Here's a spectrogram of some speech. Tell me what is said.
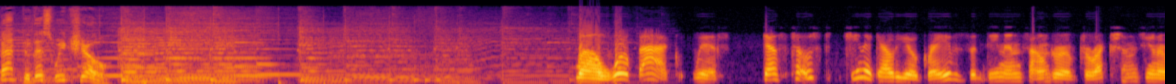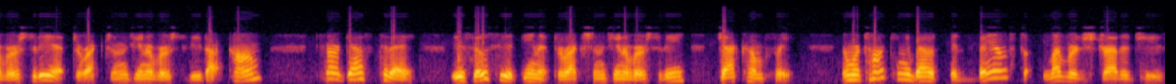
back to this week's show. Well, we're back with guest host Gina Gaudio Graves, the dean and founder of Directions University at directionsuniversity.com, and our guest today, the associate dean at Directions University, Jack Humphrey. And we're talking about advanced leverage strategies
